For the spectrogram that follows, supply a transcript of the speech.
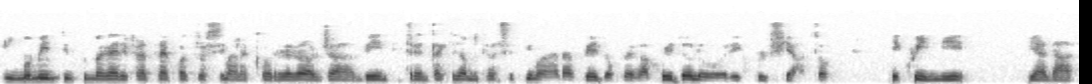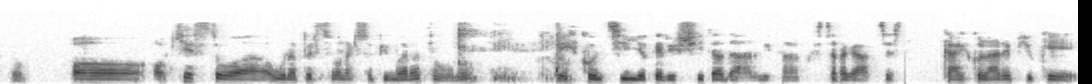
il momento in cui magari fra 3-4 settimane correrò già 20-30 km a settimana, vedo come va con i dolori, col fiato e quindi mi adatto ho, ho, chiesto a una persona che so più maratono e il consiglio che è riuscita a darmi a questa ragazza è calcolare più che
